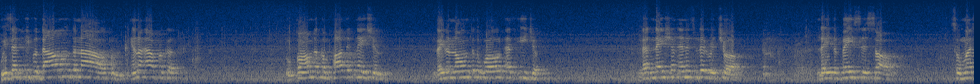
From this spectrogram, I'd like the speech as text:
We sent people down the Nile from inner Africa who formed a composite nation later known to the world as Egypt. That nation and its literature laid the basis of so much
